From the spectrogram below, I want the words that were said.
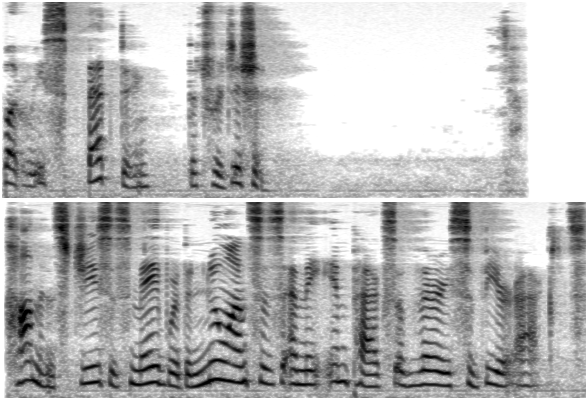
but respecting the tradition. Comments Jesus made were the nuances and the impacts of very severe acts.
